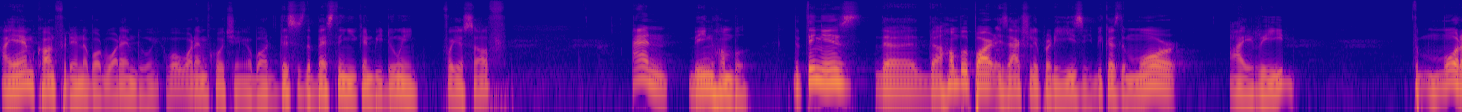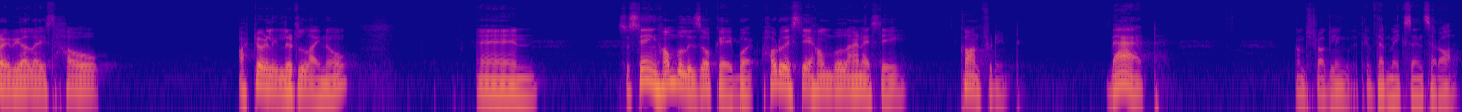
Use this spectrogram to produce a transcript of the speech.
I am confident about what I'm doing, about what I'm coaching, about this is the best thing you can be doing for yourself, and being humble. The thing is, the the humble part is actually pretty easy because the more I read, the more I realize how utterly little I know. And so staying humble is okay, but how do I stay humble and I stay confident? That I'm struggling with, if that makes sense at all.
